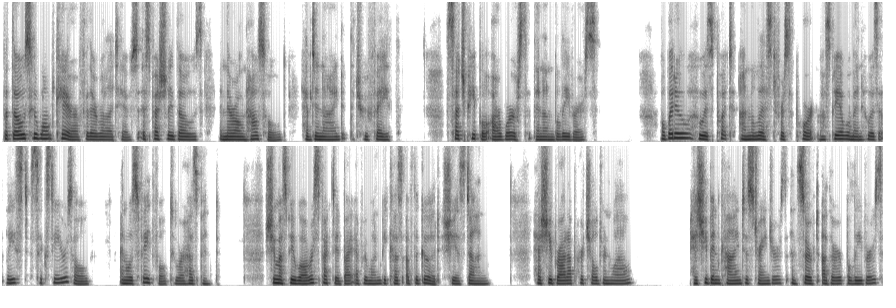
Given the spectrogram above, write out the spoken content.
But those who won't care for their relatives, especially those in their own household, have denied the true faith. Such people are worse than unbelievers. A widow who is put on the list for support must be a woman who is at least 60 years old and was faithful to her husband. She must be well respected by everyone because of the good she has done. Has she brought up her children well? Has she been kind to strangers and served other believers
